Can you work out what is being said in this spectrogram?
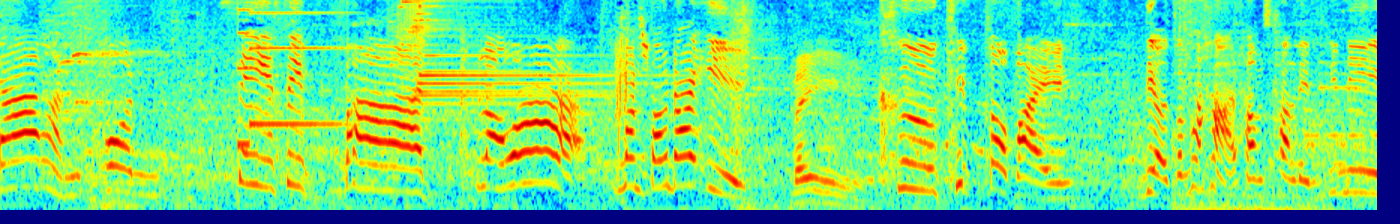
ย่างอะทุกคน 40 บาท เราว่ามันต้องได้อีก ได้อีกคือคลิปต่อไป เดี๋ยวจะมาหาทำชาเลนจ์ที่นี่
